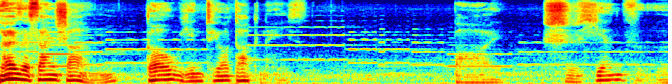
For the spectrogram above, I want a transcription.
Let the sunshine go into your darkness by 石仙子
